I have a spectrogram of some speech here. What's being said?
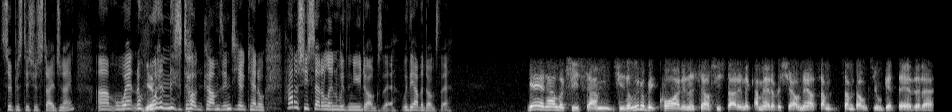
superstitious stage name. Um, when Yep. when this dog comes into your kennel, how does she settle in with new dogs there, with the other dogs there? Yeah, no, look, she's um, she's a little bit quiet in herself. She's starting to come out of her shell now. Some some dogs you'll get there that are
